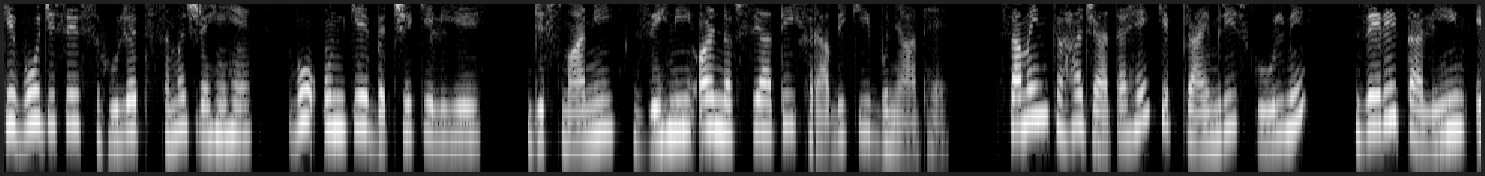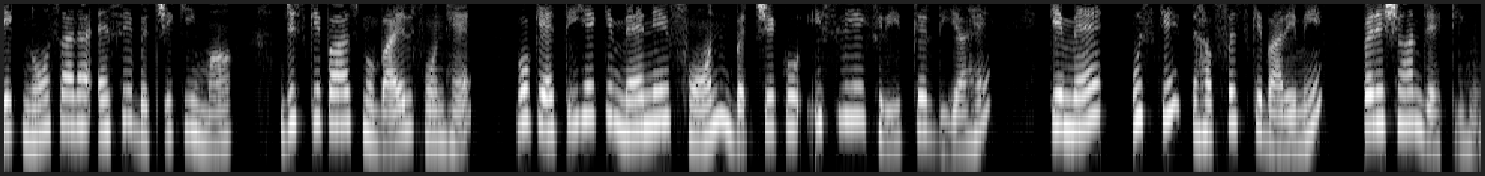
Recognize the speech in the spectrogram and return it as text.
کہ وہ جسے سہولت سمجھ رہے ہیں، وہ ان کے بچے کے لیے جسمانی، ذہنی اور نفسیاتی خرابی کی بنیاد ہے۔ سامعین، کہا جاتا ہے کہ پرائمری اسکول میں زیر تعلیم ایک نو سالہ ایسے بچے کی ماں جس کے پاس موبائل فون ہے، وہ کہتی ہے کہ میں نے فون بچے کو اس لیے خرید کر دیا ہے کہ میں اس کے تحفظ کے بارے میں پریشان رہتی ہوں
